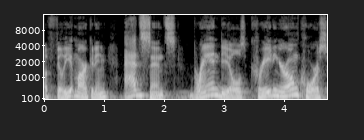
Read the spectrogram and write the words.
affiliate marketing, AdSense, brand deals, creating your own course,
